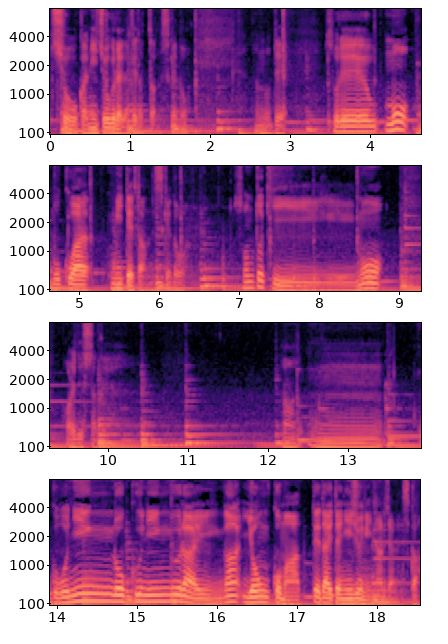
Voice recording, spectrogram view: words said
丁か2丁ぐらいだけだったんですけどなのでそれも僕は見てたんですけどその時もあれでしたねうん5人6人ぐらいが4コマあって大体20人になるじゃないですか。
